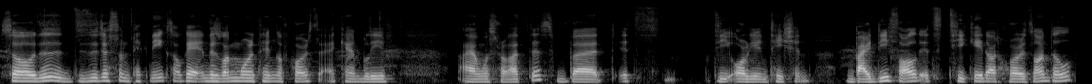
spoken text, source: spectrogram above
So this is, this is just some techniques. Okay, and there's one more thing, of course. I can't believe I almost forgot this, but it's the orientation. By default, it's tk.horizontal.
